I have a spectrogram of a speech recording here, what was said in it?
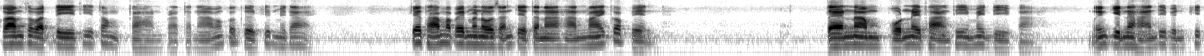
ความสวัสดีที่ต้องการปรารถนามันก็เกิดขึ้นไม่ได้ จะถามมาเป็นมโนสัญเจตนาหารไหมก็เป็น แต่นำผลในทางที่ไม่ดีมาเหมือนกินอาหารที่เป็นพิษ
